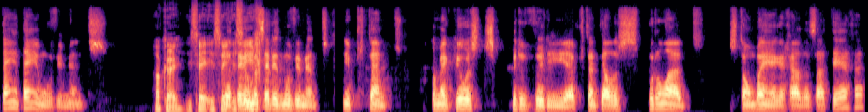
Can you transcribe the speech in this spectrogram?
têm, têm movimentos. Ok, isso é. Isso é, é tem uma série de movimentos. E portanto, como é que eu as descreveria? Portanto, elas, por um lado, estão bem agarradas à terra,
